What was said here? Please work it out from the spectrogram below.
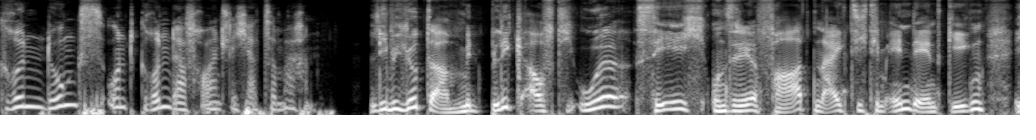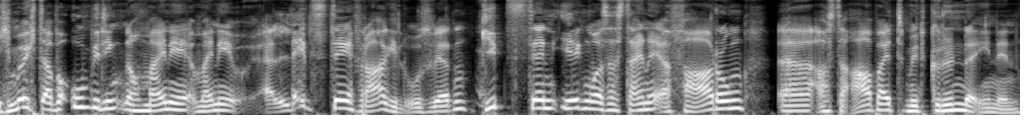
gründungs- und gründerfreundlicher zu machen. Liebe Jutta, mit Blick auf die Uhr sehe ich, unsere Fahrt neigt sich dem Ende entgegen. Ich möchte aber unbedingt noch meine, meine letzte Frage loswerden. Gibt es denn irgendwas aus deiner Erfahrung, äh, aus der Arbeit mit GründerInnen?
